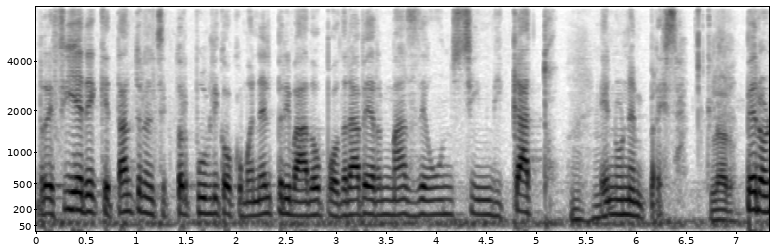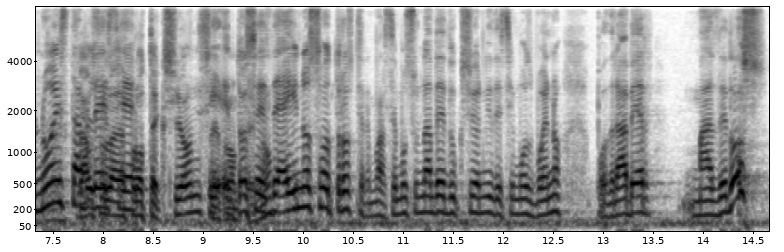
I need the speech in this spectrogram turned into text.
refiere que tanto en el sector público como en el privado podrá haber más de un sindicato en una empresa. Claro. Pero no establece. La protección se rompe, Entonces, de ahí nosotros tenemos, hacemos una deducción y decimos, bueno, podrá haber más de dos.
